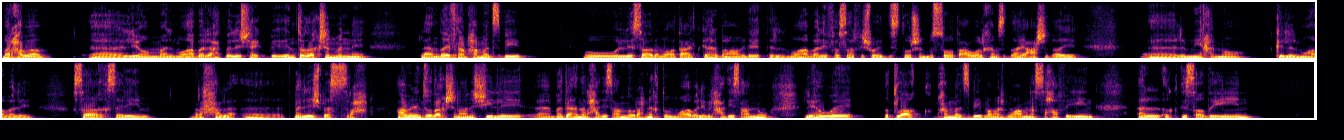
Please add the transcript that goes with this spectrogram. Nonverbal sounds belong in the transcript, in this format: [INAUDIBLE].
مرحبا. آه، اليوم المقابلة رح تبلش هيك ب introduction مني لأن ضيفنا محمد زبيب واللي صار إنه قطعت الكهرباء مع بداية المقابلة فصار في شوية distortion بالصوت أول خمس دقائق عشر دقائق آه، المنيح إنه كل المقابلة صاغ سليم رح هلا آه، تبلش بس رح أعمل introduction عن الشيء اللي بدأنا الحديث عنه ورح نختم المقابلة بالحديث عنه اللي هو إطلاق محمد زبيب مع مجموعة من الصحفيين الاقتصاديين.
